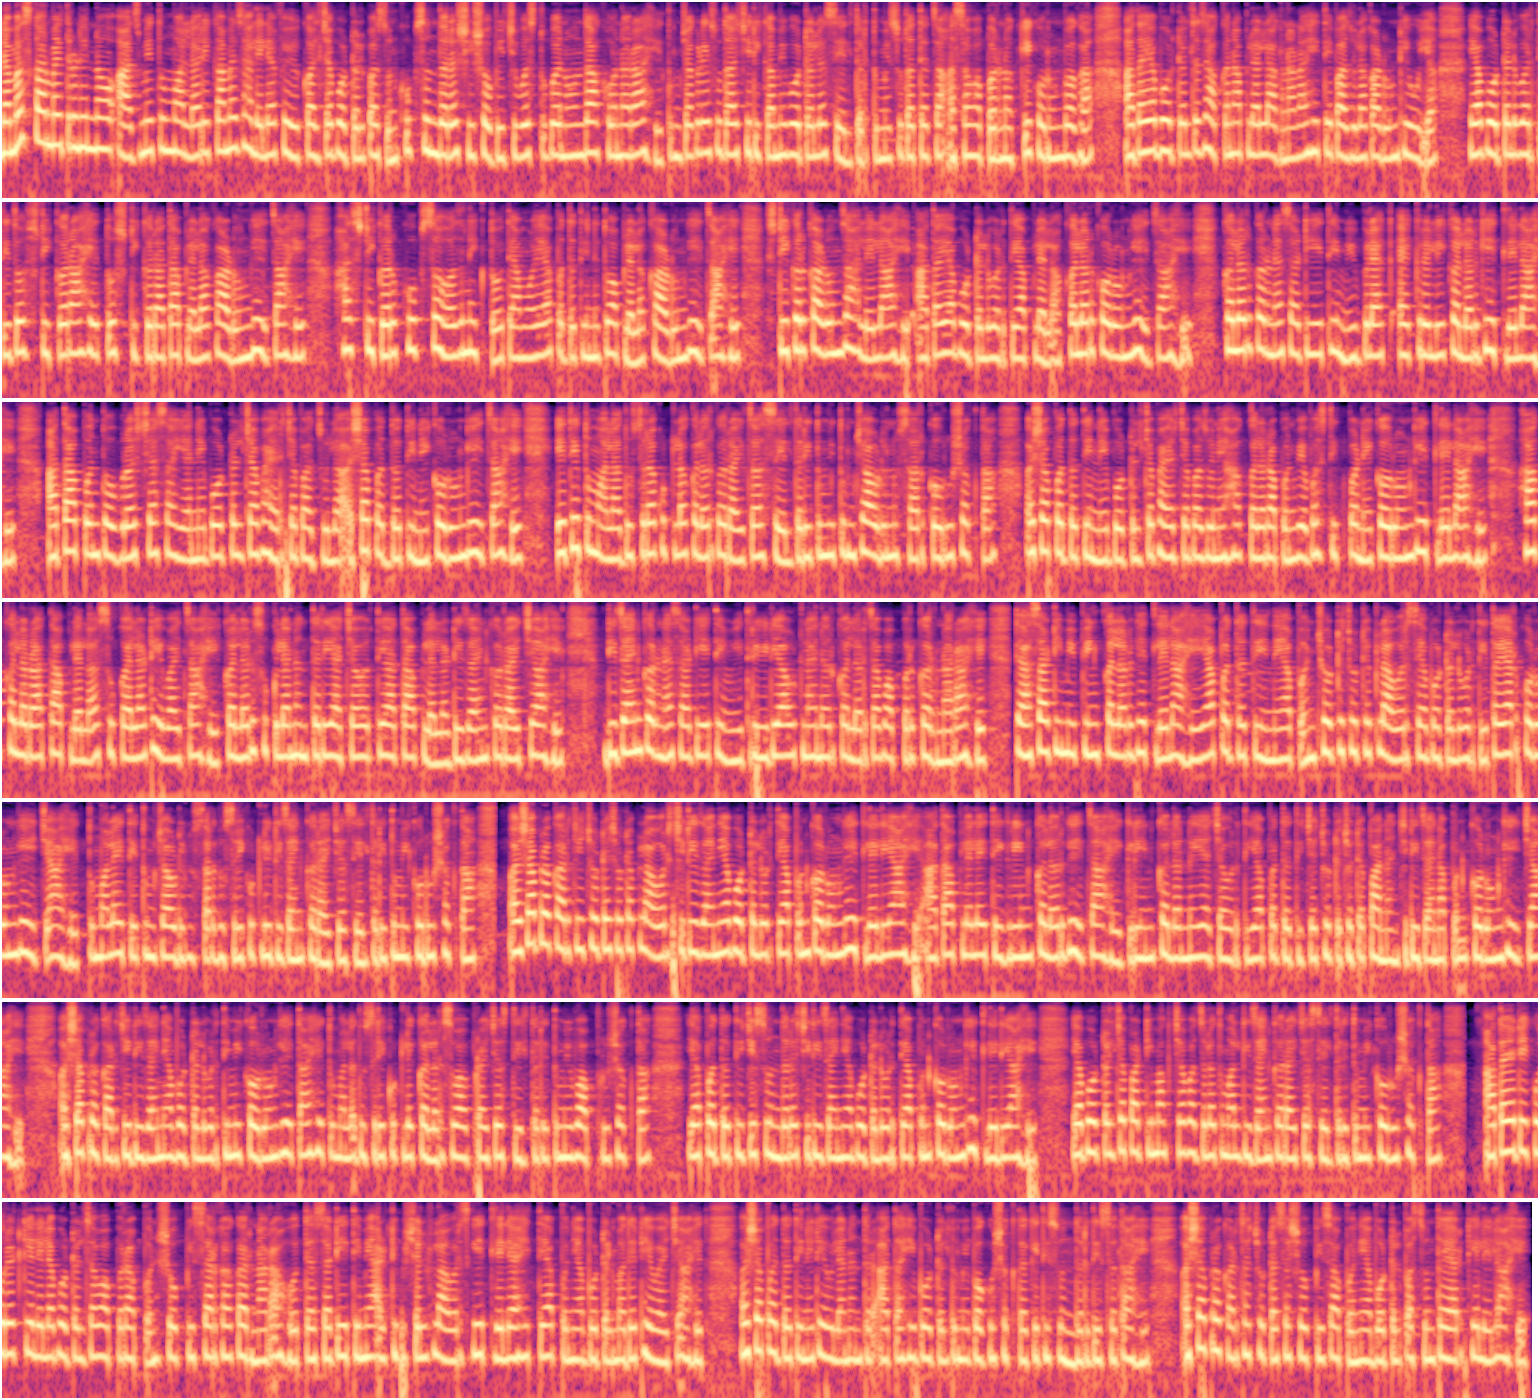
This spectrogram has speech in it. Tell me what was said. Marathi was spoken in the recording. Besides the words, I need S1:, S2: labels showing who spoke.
S1: नमस्कार मैत्रिणींनो आज मी तुम्हाला रिकाम्या झालेल्या फेविकॉलच्या बॉटलपासून खूप सुंदर अशी शोभेची वस्तू बनवून दाखवणार आहे. तुमच्याकडे सुद्धा अशी रिकामी बॉटल असेल तर तुम्ही सुद्धा त्याचा असा वापर नक्की करून बघा. आता या बॉटलचं झाकण आपल्याला लागणार आहे ते बाजूला काढून ठेवूया. या बॉटलवरती जो स्टिकर आहे तो स्टिकर आता आपल्याला काढून घ्यायचा आहे. हा स्टिकर खूप सहज निघतो त्यामुळे या पद्धतीने तो आपल्याला काढून घ्यायचा आहे. स्टिकर काढून झालेला आहे. आता या बॉटलवरती आपल्याला कलर करून घ्यायचा आहे. कलर करण्यासाठी येथे मी ब्लॅक ॲक्रेलिक कलर घेतलेला आहे. आता आपण तो ब्रशच्या साह्याने बॉटलच्या बाहेरच्या बाजूला अशा पद्धतीने करून घ्यायचा आहे. येथे तुम्हाला दुसरा कुठला कलर करायचा असेल तरी तुम्ही तुमच्या आवडीनुसार करू शकता. अशा पद्धतीने बॉटलच्या बाहेरच्या बाजूने हा कलर आपण व्यवस्थितपणे करून घेतलेला आहे. हा कलर आता आपल्याला सुकायला ठेवायचा आहे. कलर सुकल्यानंतर याच्यावरती आता आपल्याला डिझाईन करायची आहे. डिझाईन करण्यासाठी येथे मी थ्री डी आउटलाइनर कलरचा वापर करणार आहे. त्यासाठी मी पिंक कलर घेतलेला आहे. या पद्धतीने आपण छोटे छोटे फ्लावर्स या बॉटलवरती तयार करून घ्यायचे आहेत. तुम्हाला इथे तुमच्या आवडीनुसार दुसरी कुठली डिझाईन करायची असेल तरी तुम्ही करू शकता. अशा प्रकारची छोट्या छोट्या फ्लावर्सची डिझाईन या बॉटलवरती आपण करून घेतलेली आहे. आता आपल्याला इथे ग्रीन कलर घ्यायचा आहे. ग्रीन कलरने याच्यावरती या पद्धतीच्या छोट्या छोट्या पानांची डिझाईन आपण करून घ्यायची आहे. अशा प्रकारची डिझाईन या बॉटलवरती मी करून घेत आहे. तुम्हाला दुसरे कुठले कलर्स वापरायचे असतील तरी तुम्ही वापरू शकता. या पद्धतीची सुंदर अशी डिझाईन या बॉटलवरती आपण करून घेतलेली आहे. या बॉटलच्या पाठीमागच्या बाजूला तुम्हाला डिझाईन करायची असेल तरी तुम्ही करू शकता. आता या डेकोरेट केलेल्या बॉटलचा वापर आपण शोपीससारखा करणार आहोत. त्यासाठी इथे मी आर्टिफिशियल फ्लावर्स घेतलेले आहेत. ते आपण या बॉटलमध्ये ठेवायचे आहेत. अशा पद्धतीने ठेवल्यानंतर आता ही बॉटल तुम्ही बघू शकता किती सुंदर दिसत आहे. अशा प्रकारचा छोटासा शोपीस आपण या बॉटलपासून तयार केलेला आहे.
